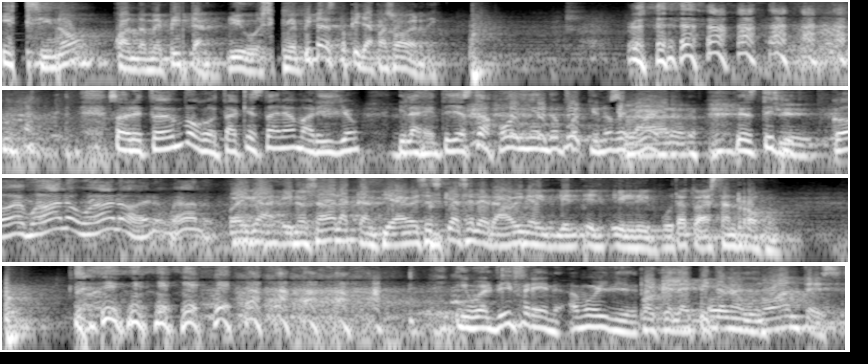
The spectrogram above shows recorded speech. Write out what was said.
Y si no, cuando me pitan, digo, si me pitan es porque ya pasó a verde. Sobre todo en Bogotá que está en amarillo y la gente ya está jodiendo porque uno se Claro, mueve. Es típico. Coge, Muévalo, muévalo, a ver, muévalo. Oiga, y no sabe la cantidad de veces que he acelerado y el, el, el puta todavía está en rojo. Y vuelve y frena. Ah, Muy bien. Porque le pitan a uno antes.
